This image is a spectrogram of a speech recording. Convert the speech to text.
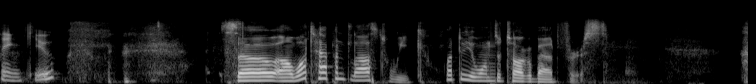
thank you. So uh, what happened last week? What do you want to talk about first?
